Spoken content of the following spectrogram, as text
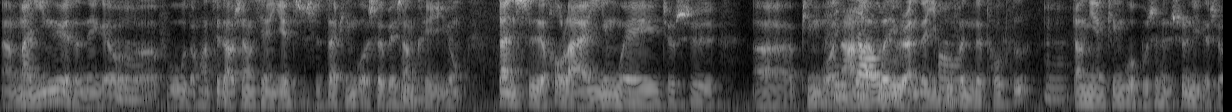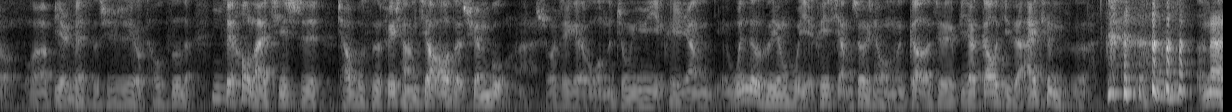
呃卖音乐的那个、嗯。呃服务的话，最早上线也只是在苹果设备上可以用，但是后来因为就是呃苹果拿分销了微软的一部分的投资，嗯，当年苹果不是很顺利的时候，呃，比尔盖茨其实是有投资的，嗯。所以后来其实乔布斯非常骄傲的宣布啊，说这个我们终于也可以让 Windows 用户也可以享受一下我们高这个比较高级的 iTunes 了。那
